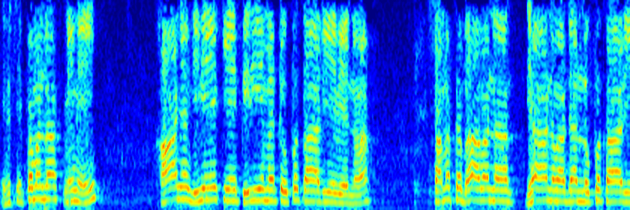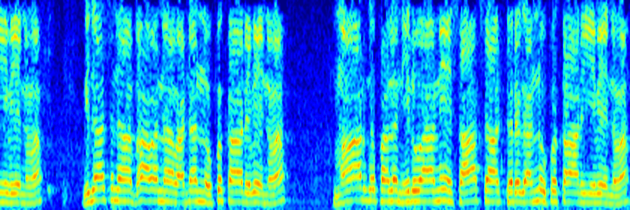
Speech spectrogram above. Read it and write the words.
එපමණක් නෙමෙයි. කාය විවේකයේ පිරීමට උපකාරී වෙනවා. සමත භාවනා ධ්‍යාන වඩන්න උපකාරී වෙනවා. විදර්ශනා භාවනා වඩන්න උපකාර වෙනවා. මාර්ගඵල නිර්වාණය සාක්ෂාත් කරගන්න උපකාරී වෙනවා.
